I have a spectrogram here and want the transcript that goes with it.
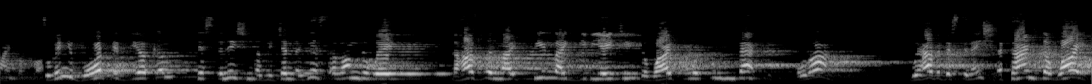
find Allah. So when you board that vehicle, destination must be Jannah. Yes, along the way, the husband might feel like deviating. The wife will pull him back. Hold on. We have a destination. At times the wife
